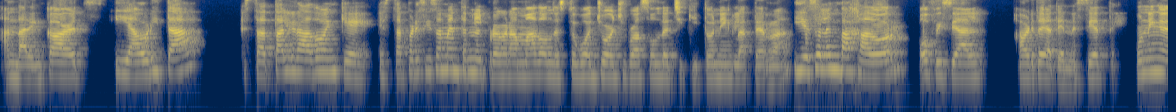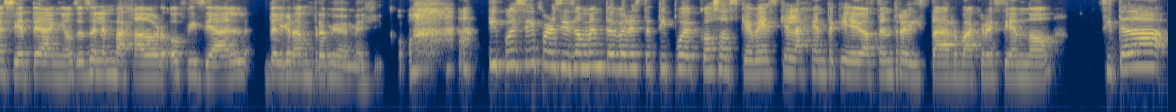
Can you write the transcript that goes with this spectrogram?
andar en karts. Y ahorita está a tal grado en que está precisamente en el programa donde estuvo George Russell de chiquito en Inglaterra y es el embajador oficial. Ahorita ya tiene siete. Un niño de siete años es el embajador oficial del Gran Premio de México. y pues sí, precisamente ver este tipo de cosas que ves que la gente que llegaste a entrevistar va creciendo, sí te da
